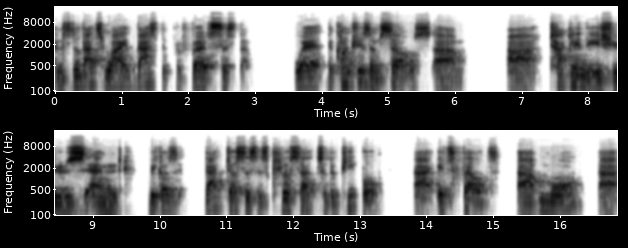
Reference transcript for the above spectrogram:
And so that's why that's the preferred system, where the countries themselves um, are tackling the issues. And because that justice is closer to the people, uh, it's felt uh, more uh,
